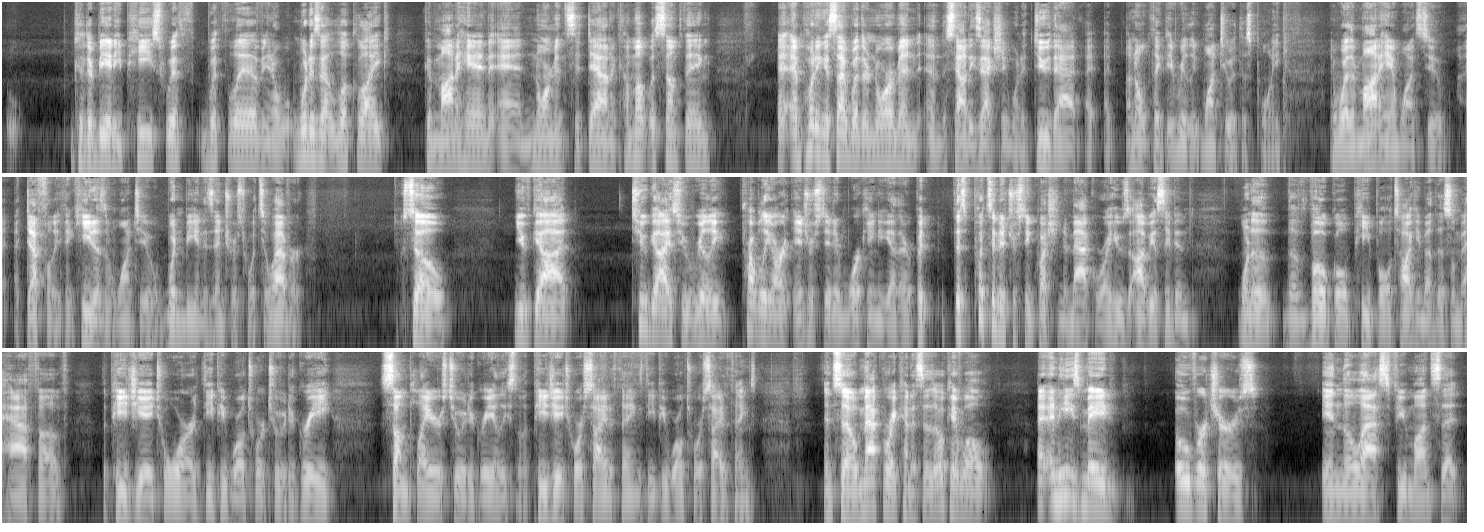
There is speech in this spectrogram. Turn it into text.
could there be any peace with with LIV you know what does that look like could monahan and norman sit down and come up with something and, putting aside whether norman and the saudis actually want to do that I, I don't think they really want to at this point. and whether monahan wants to I, I definitely think he doesn't want to wouldn't be in his interest whatsoever so you've got two guys who really probably aren't interested in working together. But this puts an interesting question to McIlroy, who's obviously been one of the, vocal people talking about this on behalf of the PGA Tour, DP World Tour to a degree, some players to a degree, at least on the PGA Tour side of things, DP World Tour side of things. And so McIlroy kind of says, okay, well, and he's made overtures in the last few months that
